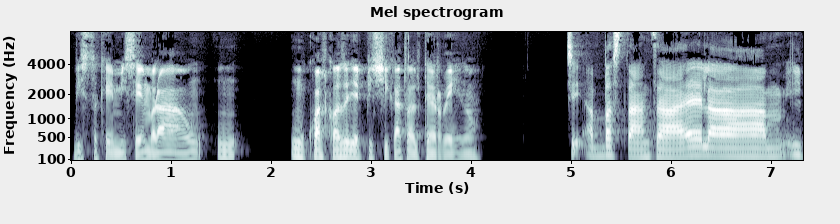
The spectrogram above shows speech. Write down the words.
visto che mi sembra un, un- un qualcosa di appiccicato al terreno. Sì, abbastanza. È la- il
